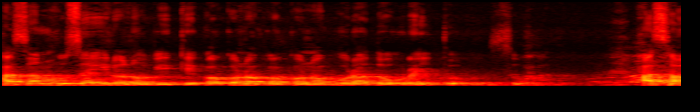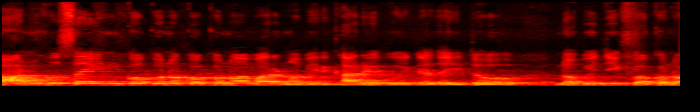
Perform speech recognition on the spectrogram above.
হাসান হুসাইন নবীকে কখনো কখনো ঘোড়া দৌড়াইত। হাসান হুসাইন কখনো কখনো আমার নবীর ঘাড়ে উইটা যাইত। নবীজি কখনো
